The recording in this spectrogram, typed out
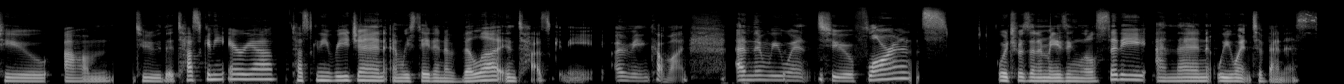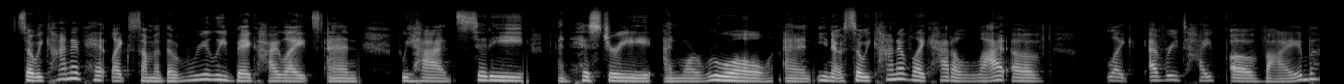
to um, to the Tuscany area, Tuscany region, and we stayed in a villa in Tuscany. I mean, come on. And then we went to Florence, which was an amazing little city, and then we went to Venice. So we kind of hit like some of the really big highlights and we had city and history and more rule and you know, so we kind of like had a lot of like every type of vibe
